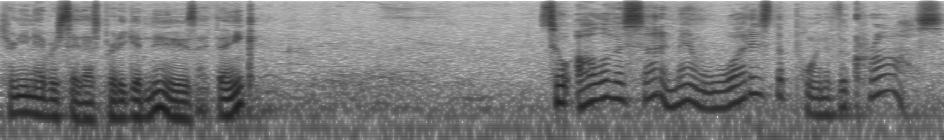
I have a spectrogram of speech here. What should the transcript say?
Turn your neighbor say that's pretty good news, I think. So all of a sudden, man, what is the point of the cross?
